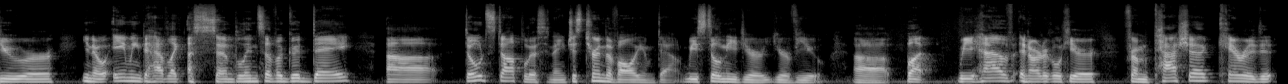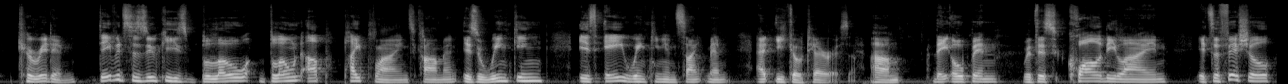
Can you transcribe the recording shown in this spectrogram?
you're, you know, aiming to have, like, a semblance of a good day, uh, don't stop listening. Just turn the volume down. We still need your, your view. Uh, but we have an article here from Tasha Carid-. David Suzuki's blow blown up pipelines comment is winking is a winking incitement at ecoterrorism. Um, they open with this quality line. It's official.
